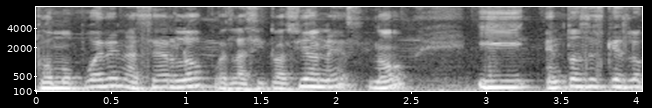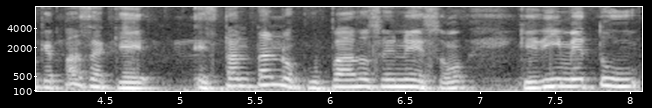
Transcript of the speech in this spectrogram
como pueden hacerlo pues las situaciones, ¿no? Y entonces, ¿qué es lo que pasa? Que están tan ocupados en eso que dime tú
